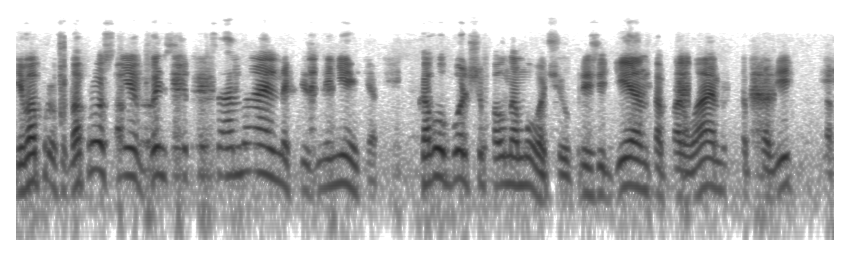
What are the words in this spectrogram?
И вопрос, вопрос не в институциональных изменениях, у кого больше полномочий, у президента, парламента, правительства.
